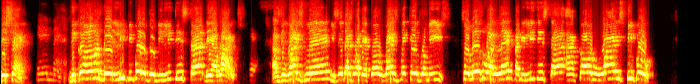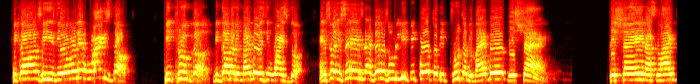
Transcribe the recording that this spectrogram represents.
they shine. Amen. Because they lead people to the leading star, they are wise. Yes. As the wise men, you see, that's why they're called wise men came from the east. So those who are led by the leading star are called wise people because he is the only wise God, the true God. The God of the Bible is the wise God. And so he says that those who lead people to the truth of the Bible, they shine. They shine as light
